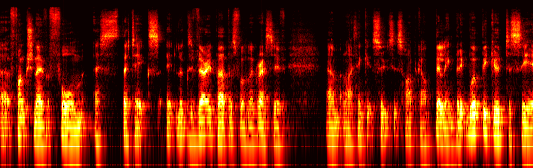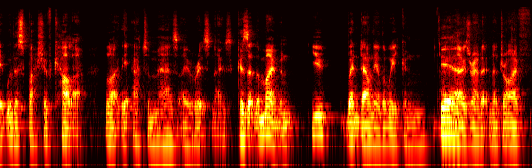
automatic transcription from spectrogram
uh, function over form aesthetics. It looks very purposeful and aggressive. Um, and I think it suits its hypercar billing, but it would be good to see it with a splash of colour like the Atom has over its nose. Because at the moment, you went down the other week and Yeah. nose around it and a drive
